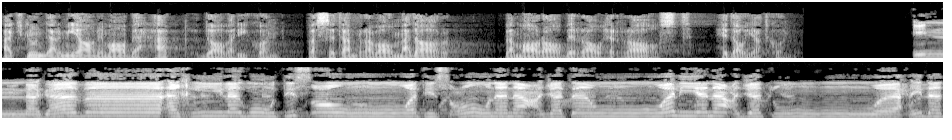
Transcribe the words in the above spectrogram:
اکنون در میان ما به حق داوری کن و ستم روا مدار و ما را به راه راست هدایت کن. إن هذا أخي له تسع وتسعون نعجة ولي نعجة واحدة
